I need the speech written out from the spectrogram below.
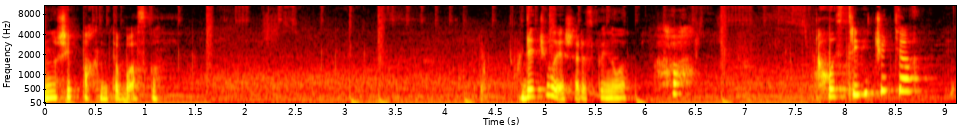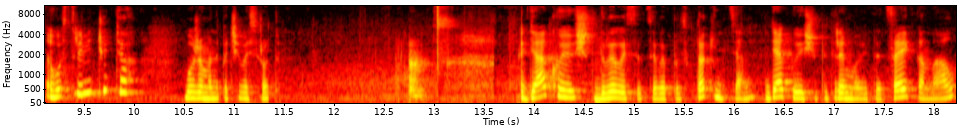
Ну, ще й пахне табаско. Для чого я ще раз пийнула? Гострі відчуття. Гострі відчуття. Боже, в мене пече весь рот. Дякую, що дивилися цей випуск до кінця. Дякую, що підтримуєте цей канал.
